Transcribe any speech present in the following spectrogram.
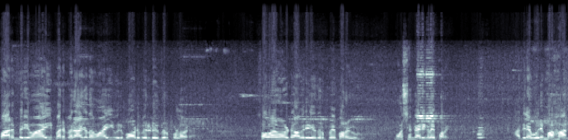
പാരമ്പര്യമായി പരമ്പരാഗതമായി ഒരുപാട് പേരുടെ എതിർപ്പുള്ളവരാണ്. സ്വാഭാവികമായിട്ടും അവർ എതിർപ്പേ പറയുള്ളൂ. മോശം കാര്യങ്ങളെ പറയും. അതിലെ ഒരു മഹാൻ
